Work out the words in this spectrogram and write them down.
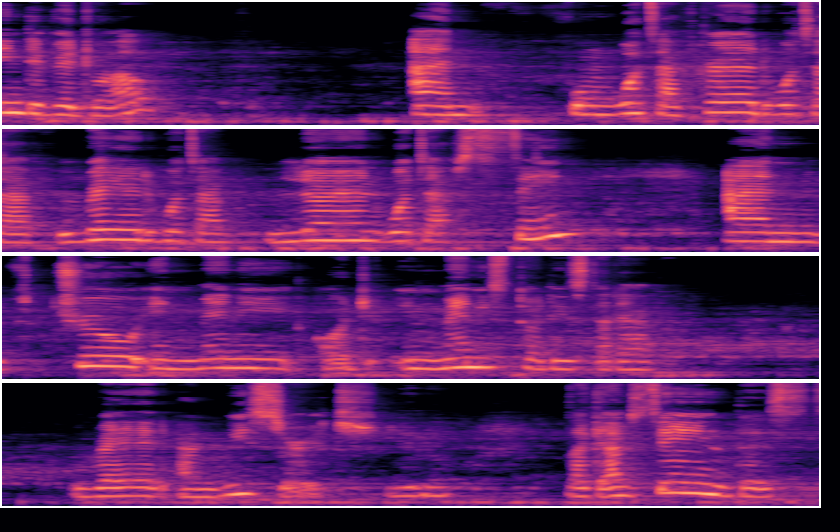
individual, and from what I've heard, what I've read, what I've learned, what I've seen, and through in many in many studies that I've read and researched, you know like i'm saying this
